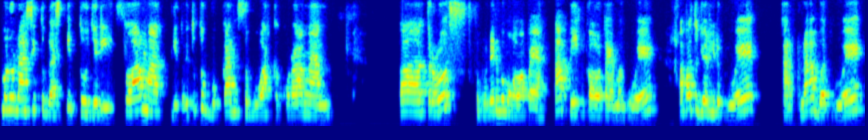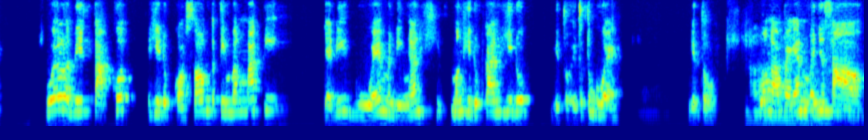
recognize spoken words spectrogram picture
melunasi tugas itu. Jadi selamat gitu. Itu tuh bukan sebuah kekurangan. Uh, terus kemudian gue mau ngomong apa ya? Tapi kalau tema gue, apa tujuan hidup gue? Karena buat gue, gue lebih takut hidup kosong ketimbang mati. Jadi gue mendingan menghidupkan hidup gitu. Itu tuh gue gitu. Gue nggak pengen menyesal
